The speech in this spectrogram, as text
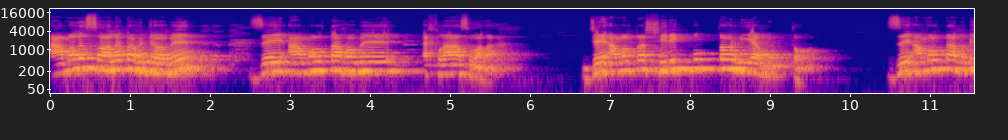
আমলে চলেটা হইতে হবে, যেই আমলটা হবে এখলাসওয়ালা। যে আমলটা শিরিক মুক্ত রিয়া মুক্ত যে আমলটা নবী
